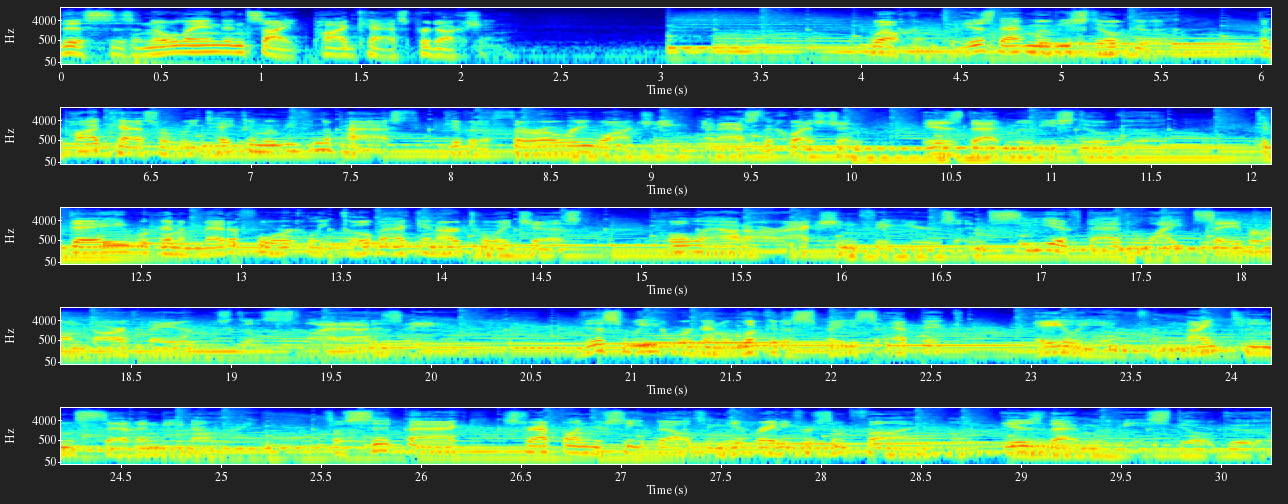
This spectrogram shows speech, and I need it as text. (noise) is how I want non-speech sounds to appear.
This is a No Land in Sight podcast production. Welcome to Is That Movie Still Good? The podcast where we take a movie from the past, give it a thorough rewatching, and ask the question Is that movie still good? Today, we're going to metaphorically go back in our toy chest, pull out our action figures, and see if that lightsaber on Darth Vader will still slide out his hand. This week, we're going to look at a space epic, Alien, from 1979. So sit back, strap on your seatbelts, and get ready for some fun on Is That Movie Still Good?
